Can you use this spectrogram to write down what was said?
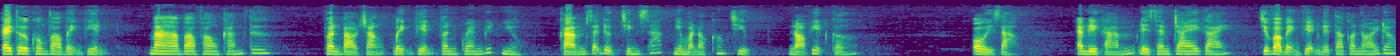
Cái thơ không vào bệnh viện mà vào phòng khám tư. Vân bảo rằng bệnh viện Vân quen biết nhiều. Khám sẽ được chính xác nhưng mà nó không chịu. Nó viện cớ. Ôi dào, em đi khám để xem trai hay gái. Chứ vào bệnh viện người ta có nói đâu.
